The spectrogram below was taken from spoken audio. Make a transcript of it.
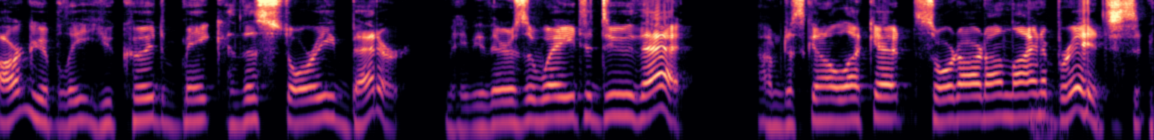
arguably, you could make the story better. Maybe there's a way to do that. I'm just gonna look at Sword Art Online abridged.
